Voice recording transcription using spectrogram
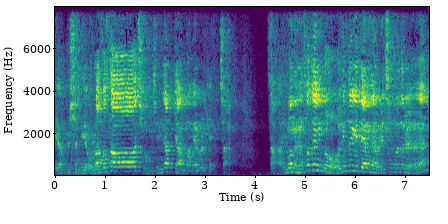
에어쿠션 위에 올라서서 중심 잡기 한번 해볼게요. 자, 자, 이거는 선생님도 힘들기 때문에 우리 친구들은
